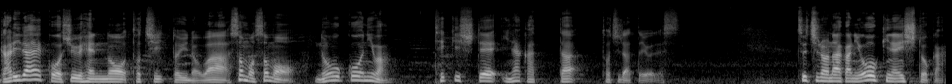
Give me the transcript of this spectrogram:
ガリラヤ湖周辺の土地というのはそもそも農耕には適していなかった土地だったようです。土の中に大きな石とか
